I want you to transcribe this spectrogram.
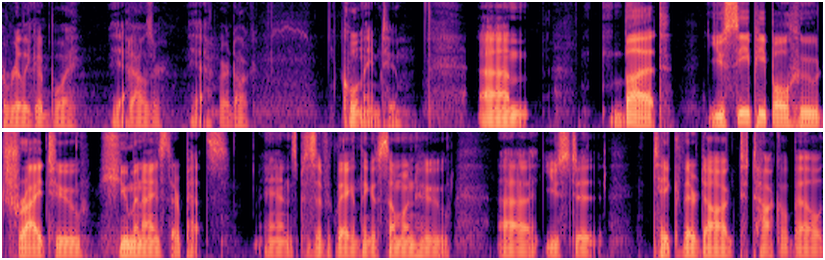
A really good boy, Yeah. Bowser, yeah, our dog. Cool name too. Um, but you see people who try to humanize their pets. And specifically, I can think of someone who uh, used to take their dog to Taco Bell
